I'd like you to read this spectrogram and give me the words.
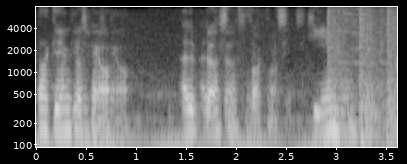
That game pissed me off. I had the best in the fucking game.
